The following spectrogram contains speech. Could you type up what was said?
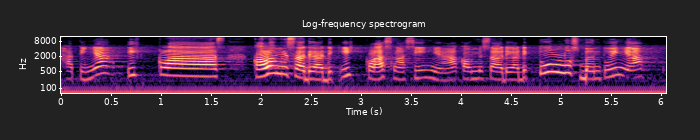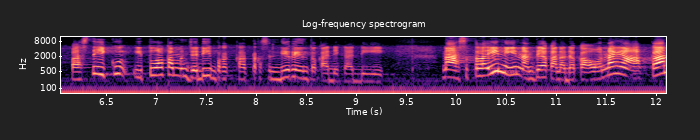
hatinya ikhlas. Kalau misalnya adik ikhlas ngasihnya, kalau misalnya adik-adik tulus bantuinya, pasti itu, akan menjadi berkat tersendiri untuk adik-adik. Nah, setelah ini nanti akan ada Kak Ona yang akan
